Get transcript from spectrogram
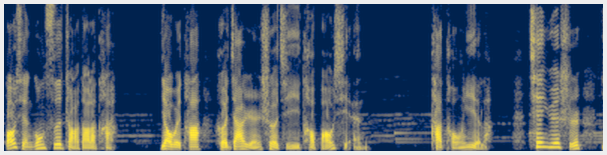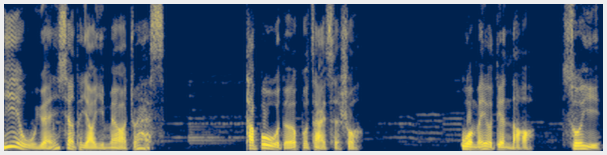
保险公司找到了他，要为他和家人设计一套保险。他同意了。签约时，业务员向他要 email address，他不得不再次说：“我没有电脑，所以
